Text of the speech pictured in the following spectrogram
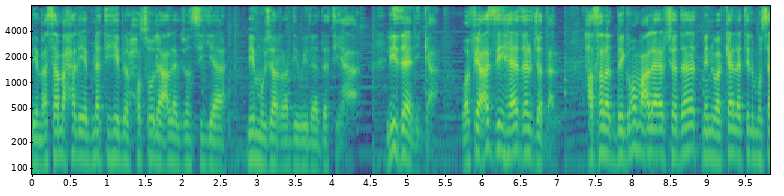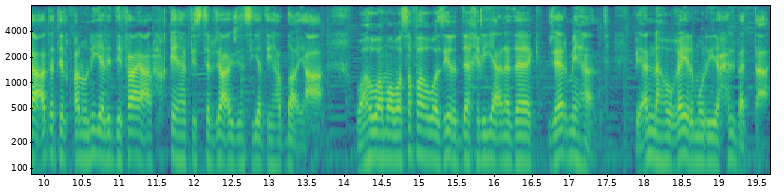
بما سمح لابنته بالحصول على الجنسية بمجرد ولادتها. لذلك وفي عز هذا الجدل حصلت بيغوم على إرشادات من وكالة المساعدة القانونية للدفاع عن حقها في استرجاع جنسيتها الضائعة. وهو ما وصفه وزير الداخلية آنذاك جيرمي هانت بأنه غير مريح البتة.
